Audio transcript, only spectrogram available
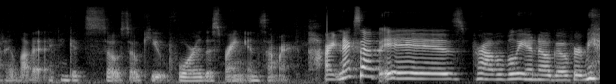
but I love it. I think it's so, so cute for the spring and summer. All right, next up is probably a no-go for me.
